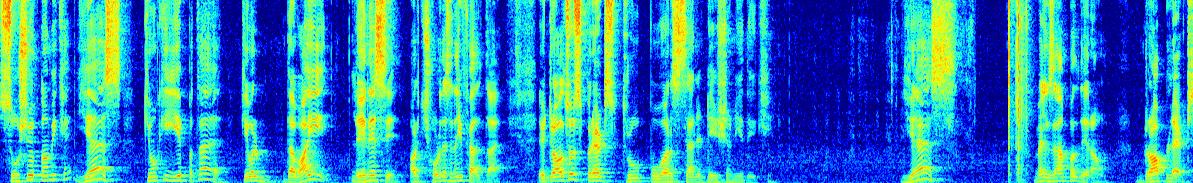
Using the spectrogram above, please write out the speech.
socio economic है? यस yes, क्योंकि ये पता है केवल दवाई लेने से और छोड़ने से नहीं फैलता है। It also spreads through poor sanitation ये देखिए। यस मैं एग्ज़ाम्पल दे रहा हूँ। Droplets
